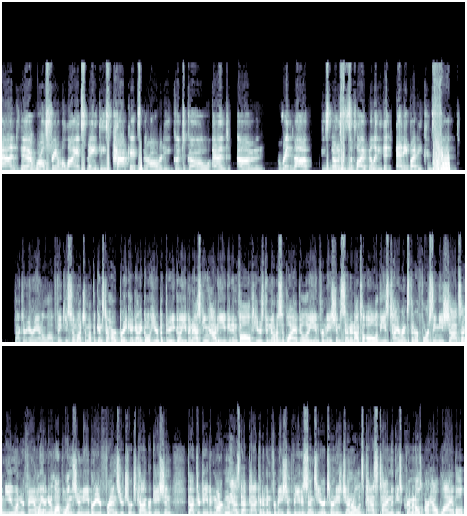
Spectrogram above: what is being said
And the World Freedom Alliance made these packets, they're already good to go and um, written up, these notices of liability that anybody can send Dr. Ariyana Love, thank you so much. I'm up against a hard break. I got to go here. But there you go. You've been asking, how do you get involved? Here's the notice of liability information. Send it out to all of these tyrants that are forcing these shots on you, on your family, on your loved ones, your neighbor, your friends, your church congregation. Dr. David Martin has that packet of information for you to send to your attorneys general. It's past time that these criminals are held liable,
